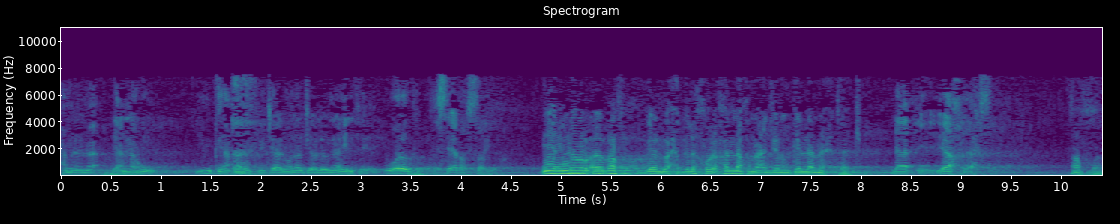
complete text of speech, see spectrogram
حمل الماء لأنه يمكن يحمل في جالون جالونين ولو في السيارة الصغيرة يعني لو رفض قال له أحد الأخوة خلنا ناخذ مع جنون قال لا ما يحتاج. لا ياخذ أحسن. أفضل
